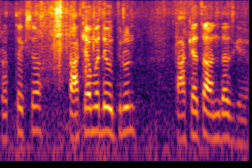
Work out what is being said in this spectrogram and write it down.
प्रत्यक्ष टाक्यामध्ये उतरून टाक्याचा अंदाज घेऊया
